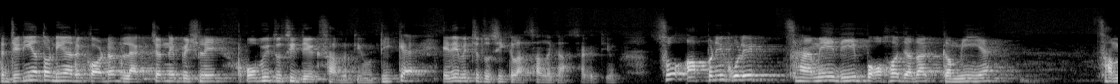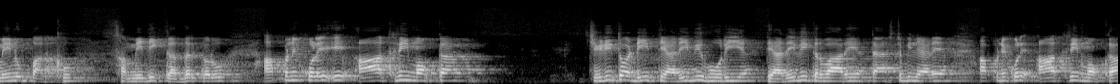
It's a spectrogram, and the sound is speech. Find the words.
ਤੇ ਜਿਹੜੀਆਂ ਤੁਹਾਡੀਆਂ ਰਿਕਾਰਡਡ ਲੈਕਚਰ ਨੇ ਪਿਛਲੇ, ਉਹ ਵੀ ਤੁਸੀਂ ਦੇਖ ਸਕਦੇ ਹੋ। ਠੀਕ ਹੈ? ਇਹਦੇ ਵਿੱਚ ਤੁਸੀਂ ਕਲਾਸਾਂ ਲਗਾ ਸਕਦੇ ਹੋ। ਸੋ ਆਪਣੇ ਕੋਲੇ ਸਮੇਂ ਦੀ ਬਹੁਤ ਜ਼ਿਆਦਾ ਕਮੀ ਹੈ। ਸਮੇਂ ਨੂੰ ਪਰਖੋ ਸਮੇਂ ਦੀ ਕਦਰ ਕਰੋ। ਆਪਣੇ ਕੋਲੇ ਇਹ ਆਖਰੀ ਮੌਕਾ ਜਿਹੜੀ ਤੁਹਾਡੀ ਤਿਆਰੀ ਵੀ ਹੋ ਰਹੀ ਹੈ, ਤਿਆਰੀ ਵੀ ਕਰਵਾ ਰਹੇ ਆ ਟੈਸਟ ਵੀ ਲੈ ਰਹੇ ਆ ਆਪਣੇ ਕੋਲੇ ਆਖਰੀ ਮੌਕਾ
